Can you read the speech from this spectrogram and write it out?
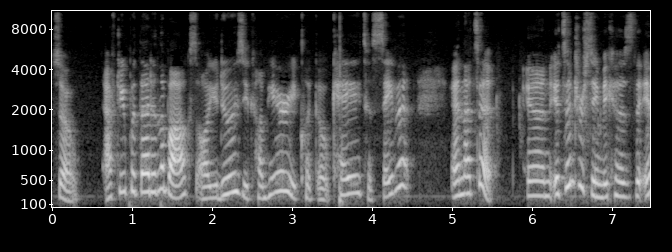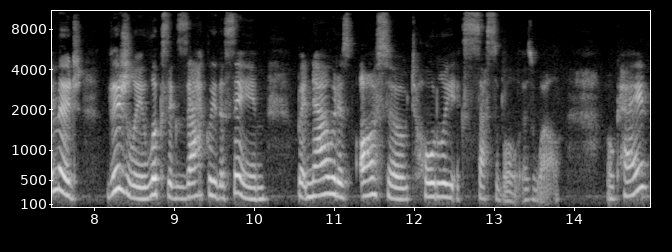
So after you put that in the box, all you do is you come here, you click OK to save it, and that's it. And it's interesting because the image visually looks exactly the same, but now it is also totally accessible as well. Okay?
